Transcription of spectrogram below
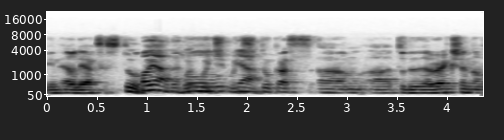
in early access two. Oh yeah, the whole which which yeah. took us um, uh, to the direction of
